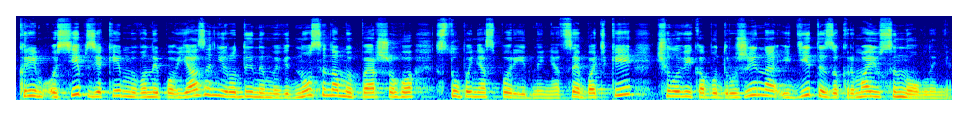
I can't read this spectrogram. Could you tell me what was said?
крім осіб, з якими вони пов'язані родинними відносинами першого ступеня споріднення. Це батьки, чоловік або дружина і діти, зокрема й усиновлені.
